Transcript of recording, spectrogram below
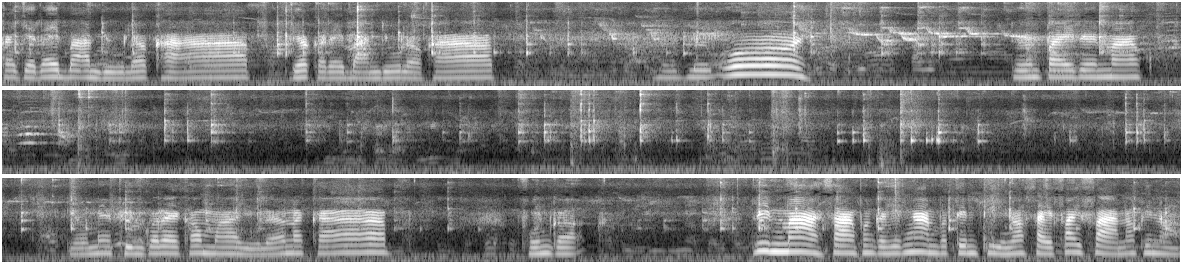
กล้จะได้บ้านอยู่แล้วครับ เดี๋ยวก็ได้บ้านอยู่แล้วครับเล็บเล็บโอ้ย เดินไปเดินมา เดี๋ยวแม่พิมพ์ก็ได้เข้ามาอยู่แล้วนะครับ ฝนก็รินมาสร้างเพิ่นก็เฮ็ดงานบ่เต็มที่เนาะใส่ไฟฟ้าเนาะพี่น้อง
